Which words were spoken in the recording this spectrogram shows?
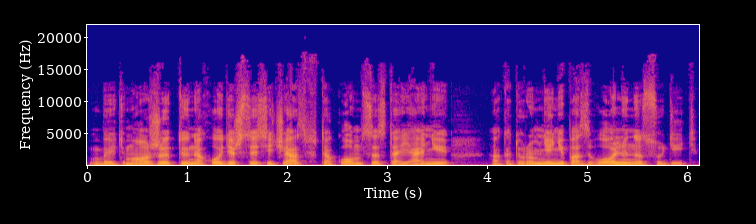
Быть может, ты находишься сейчас в таком состоянии, о котором мне не позволено судить,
